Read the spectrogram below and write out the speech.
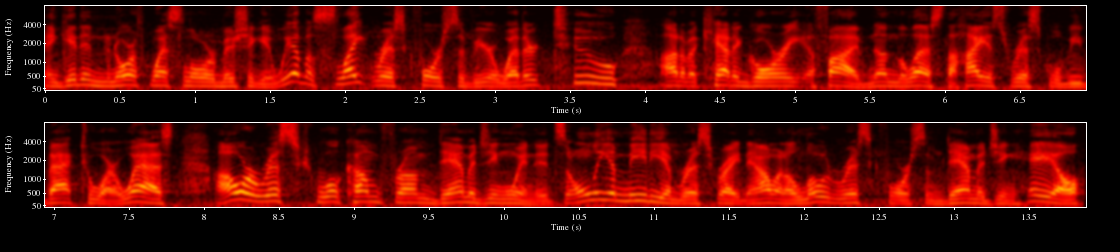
and get into northwest lower Michigan. We have a slight risk for severe weather, two out of a category of five. Nonetheless, the highest risk will be back to our west. Our risk will come from damaging wind. It's only a medium risk right now and a low risk for some damaging hail.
